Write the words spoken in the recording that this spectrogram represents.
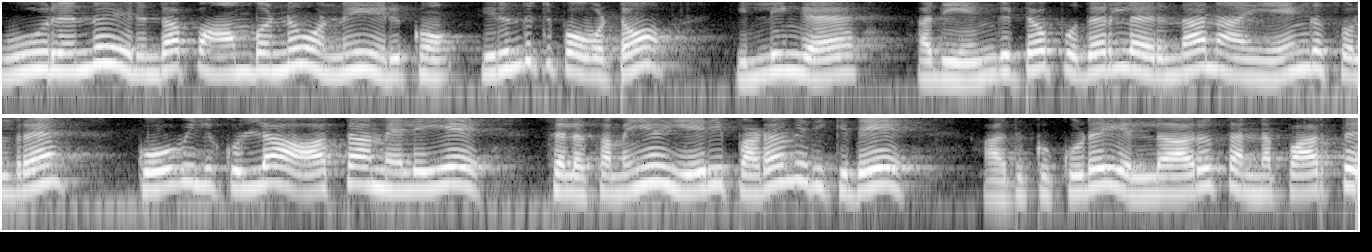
ஊருன்னு இருந்தால் பாம்புன்னு ஒன்று இருக்கும். இருந்துட்டு போகட்டும். இல்லைங்க அது எங்கிட்டோ புதரில் இருந்தால் நான் ஏங்க சொல்கிறேன் கோவிலுக்குள்ளே ஆத்தா மேலேயே சில சமயம் ஏறி படம் விரிக்குதே. அதுக்கு கூட எல்லாரும் தன்னை பார்த்து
